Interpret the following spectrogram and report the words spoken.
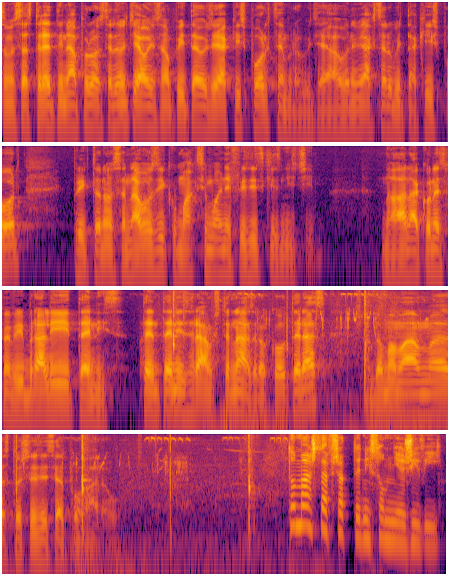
Sme sa stretli na prvom stretnutí a oni sa ma pýtajú, že aký šport chcem robiť. A ja hovorím, ja chcem robiť taký šport, pri ktorom sa na vozíku maximálne fyzicky zničím. No a nakoniec sme vybrali tenis. Ten tenis hrám 14 rokov teraz a doma mám 160 e, pohárov. Tomáš sa však tenisom neživí.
